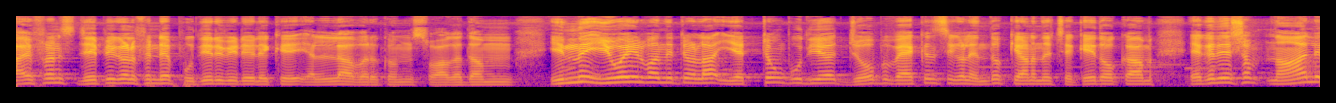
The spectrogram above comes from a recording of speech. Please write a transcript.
ഹായ് ഫ്രണ്ട്സ് ജെ പി ഗൾഫിന്റെ പുതിയൊരു വീഡിയോയിലേക്ക് എല്ലാവർക്കും സ്വാഗതം. ഇന്ന് യു എയിൽ വന്നിട്ടുള്ള ഏറ്റവും പുതിയ ജോബ് വേക്കൻസികൾ എന്തൊക്കെയാണെന്ന് ചെക്ക് ചെയ്ത് നോക്കാം. ഏകദേശം നാല്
